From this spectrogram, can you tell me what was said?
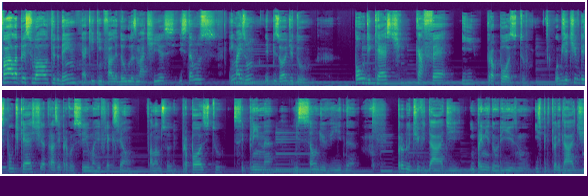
Fala pessoal, tudo bem? Aqui quem fala é Douglas Matias. Estamos em mais um episódio do podcast Café e Propósito. O objetivo desse podcast é trazer para você uma reflexão falando sobre propósito, disciplina, missão de vida, produtividade, empreendedorismo, espiritualidade,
